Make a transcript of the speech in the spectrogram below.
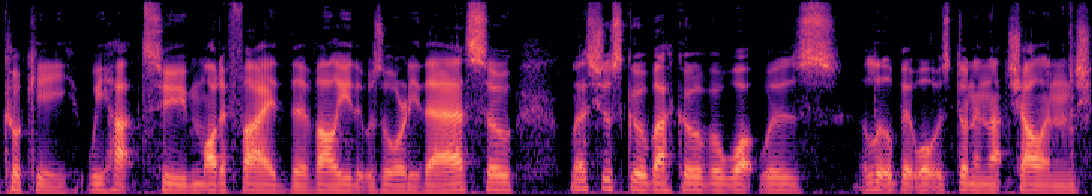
cookie we had to modify the value that was already there so let's just go back over what was a little bit what was done in that challenge.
